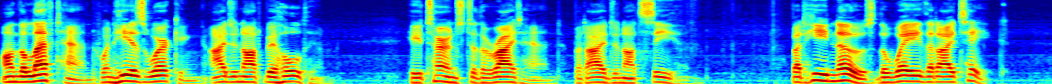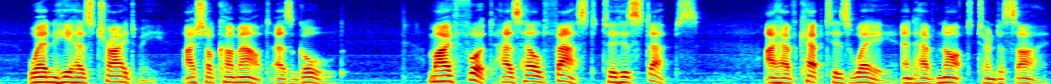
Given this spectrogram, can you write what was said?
On the left hand, when he is working, I do not behold him. He turns to the right hand, but I do not see him. But he knows the way that I take. When he has tried me, I shall come out as gold. My foot has held fast to his steps. I have kept his way, and have not turned aside.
